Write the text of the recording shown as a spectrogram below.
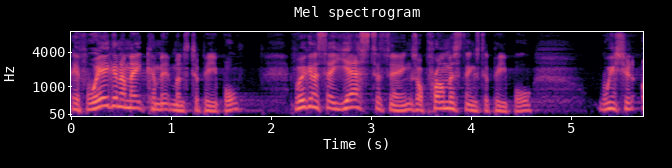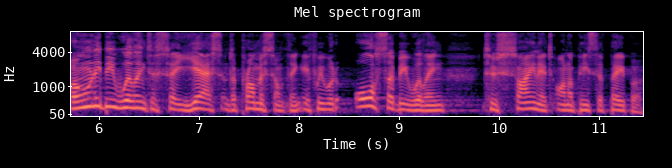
If we're going to make commitments to people, if we're going to say yes to things or promise things to people, we should only be willing to say yes and to promise something if we would also be willing to sign it on a piece of paper.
